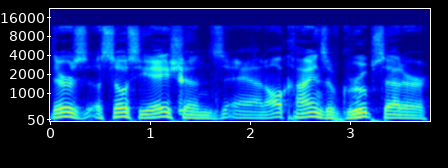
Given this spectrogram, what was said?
there's associations and all kinds of groups that are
